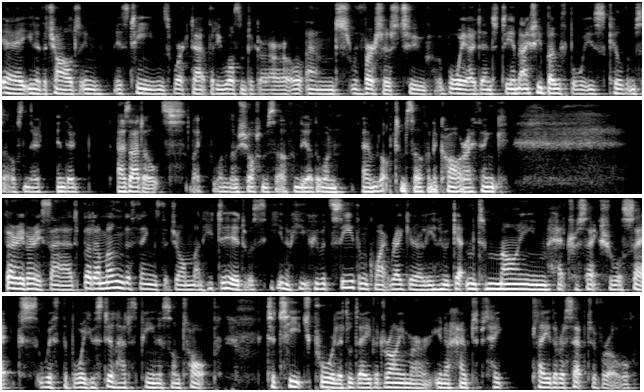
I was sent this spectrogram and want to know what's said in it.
uh, you know, the child in his teens worked out that he wasn't a girl and reverted to a boy identity. And actually, both boys killed themselves in their in their as adults. Like one of them shot himself, and the other one um, locked himself in a car. I think very very sad but among the things that john money did was you know he, he would see them quite regularly and he would get them to mime heterosexual sex with the boy who still had his penis on top to teach poor little david reimer you know how to take play the receptive role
